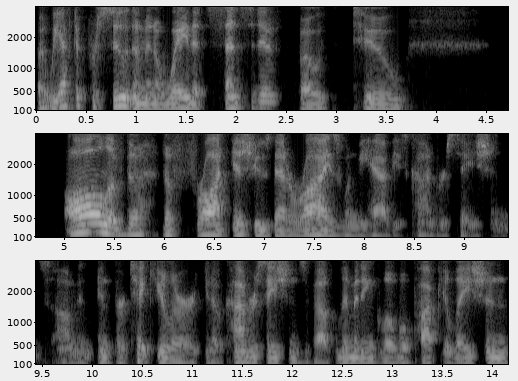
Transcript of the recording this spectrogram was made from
but we have to pursue them in a way that's sensitive both to all of the, the fraught issues that arise when we have these conversations. Um, in, in particular, you know, conversations about limiting global population,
